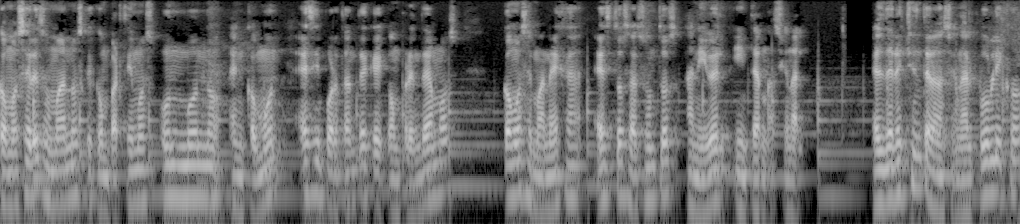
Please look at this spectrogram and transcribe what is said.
Como seres humanos que compartimos un mundo en común, es importante que comprendamos cómo se maneja estos asuntos a nivel internacional. El derecho internacional público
